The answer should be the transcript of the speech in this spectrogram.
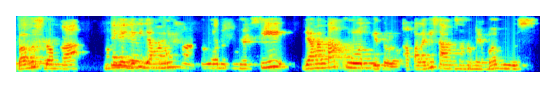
Bagus dong Kak. Makanya iya, jadi jangan lupa, kalau ada koreksi, jangan takut gitu loh. Apalagi saham-saham yang bagus.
